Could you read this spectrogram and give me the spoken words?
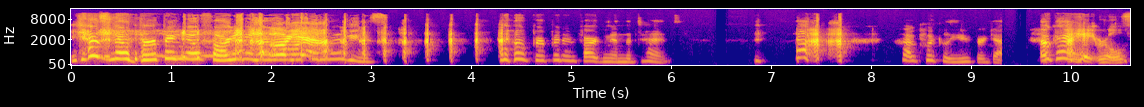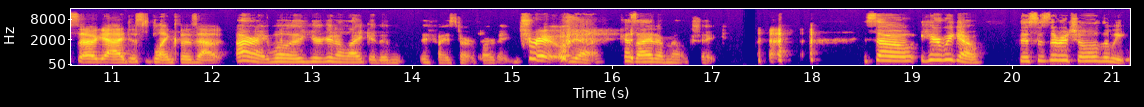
Yes, no burping, no farting, and oh, no Oh, yeah. loogies. No burping and farting in the tent. How quickly you forget. Okay. I hate rules, so yeah, I just blank those out. All right. Well, you're gonna like it if I start farting. True. Yeah, because I had a milkshake. so here we go. This is the ritual of the week.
